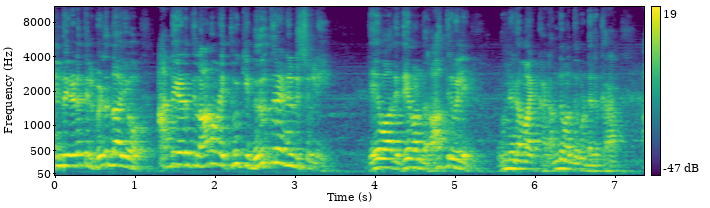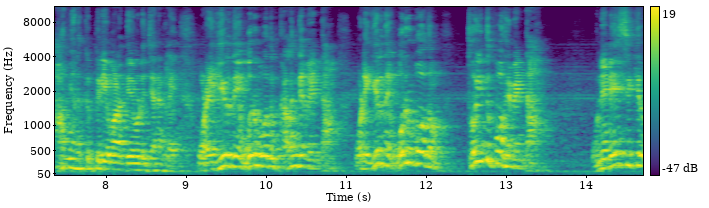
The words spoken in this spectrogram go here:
எந்த இடத்தில் விழுந்தாயோ அந்த இடத்தில் நான் உன்னை தூக்கி நிறுத்துறேன் என்று சொல்லி தேவாதி தேவன் ராத்திரி வேளையில் உன்னிடமாய் கடந்து வந்து கொண்டிருக்கிறார். ஆம் எனக்கு பிரியமான தேவனுடைய ஜனங்களே உடைய இருதயம் ஒருபோதும் கலங்க வேண்டாம். உடைய இருதயம் ஒருபோதும் தொய்ந்து போக வேண்டாம். உன்னை நேசிக்கிற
